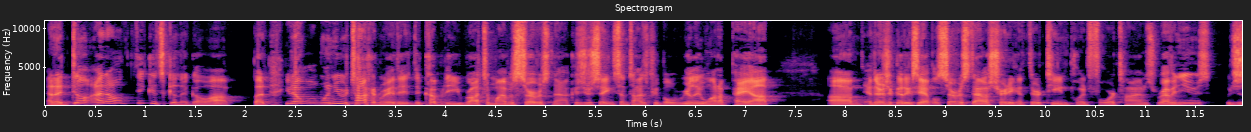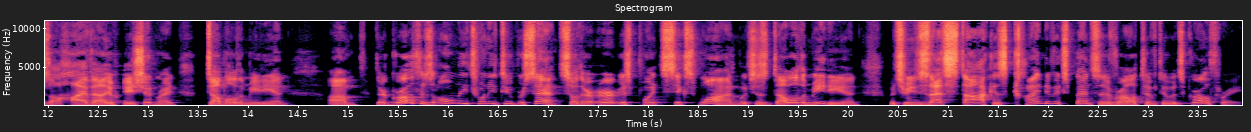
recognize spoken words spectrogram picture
and I don't, I don't think it's going to go up. But you know, when you were talking, Ray, the, the company you brought to mind was ServiceNow, because you're saying sometimes people really want to pay up. Um, and there's a good example. ServiceNow is trading at 13.4 times revenues, which is a high valuation, right? Double the median. Um, their growth is only 22%. So their ERG is 0.61, which is double the median, which means that stock is kind of expensive relative to its growth rate.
